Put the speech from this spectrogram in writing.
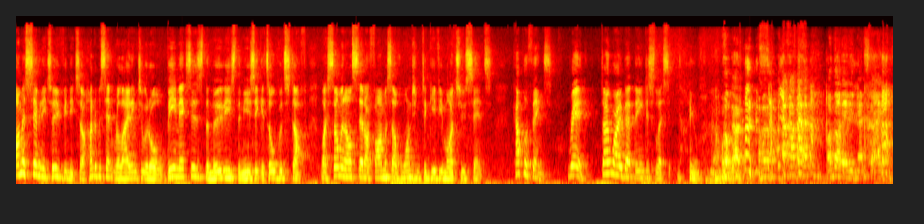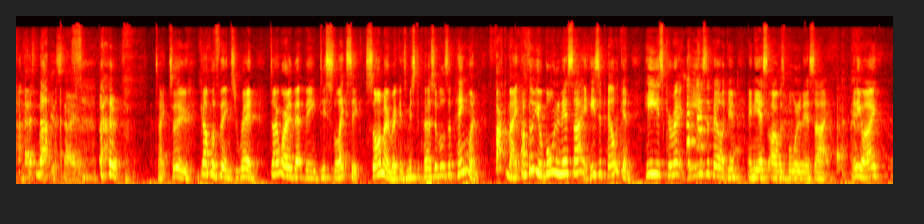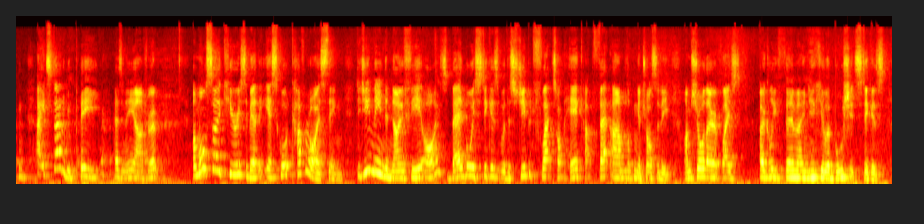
I'm a 72 vintage, so 100% relating to it all. BMXs, the movies, the music, it's all good stuff. Like someone else said, I find myself wanting to give you my two cents. Couple of things. Red, don't worry about being dyslexic. well done. I'm not editing that statement. That's fucking statement. Take two. Couple of things. Red, don't worry about being dyslexic. Simo reckons Mr. Percival is a penguin. Fuck, mate. I thought you were born in SA. He's a pelican. He is correct. He is a pelican. And yes, I was born in SA. Anyway, hey, it started with P, has an E after it. I'm also curious about the escort cover eyes thing. Did you mean the no fear eyes? Bad boy stickers with a stupid flat top haircut, fat armed looking atrocity. I'm sure they replaced Oakley thermonuclear bullshit stickers.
